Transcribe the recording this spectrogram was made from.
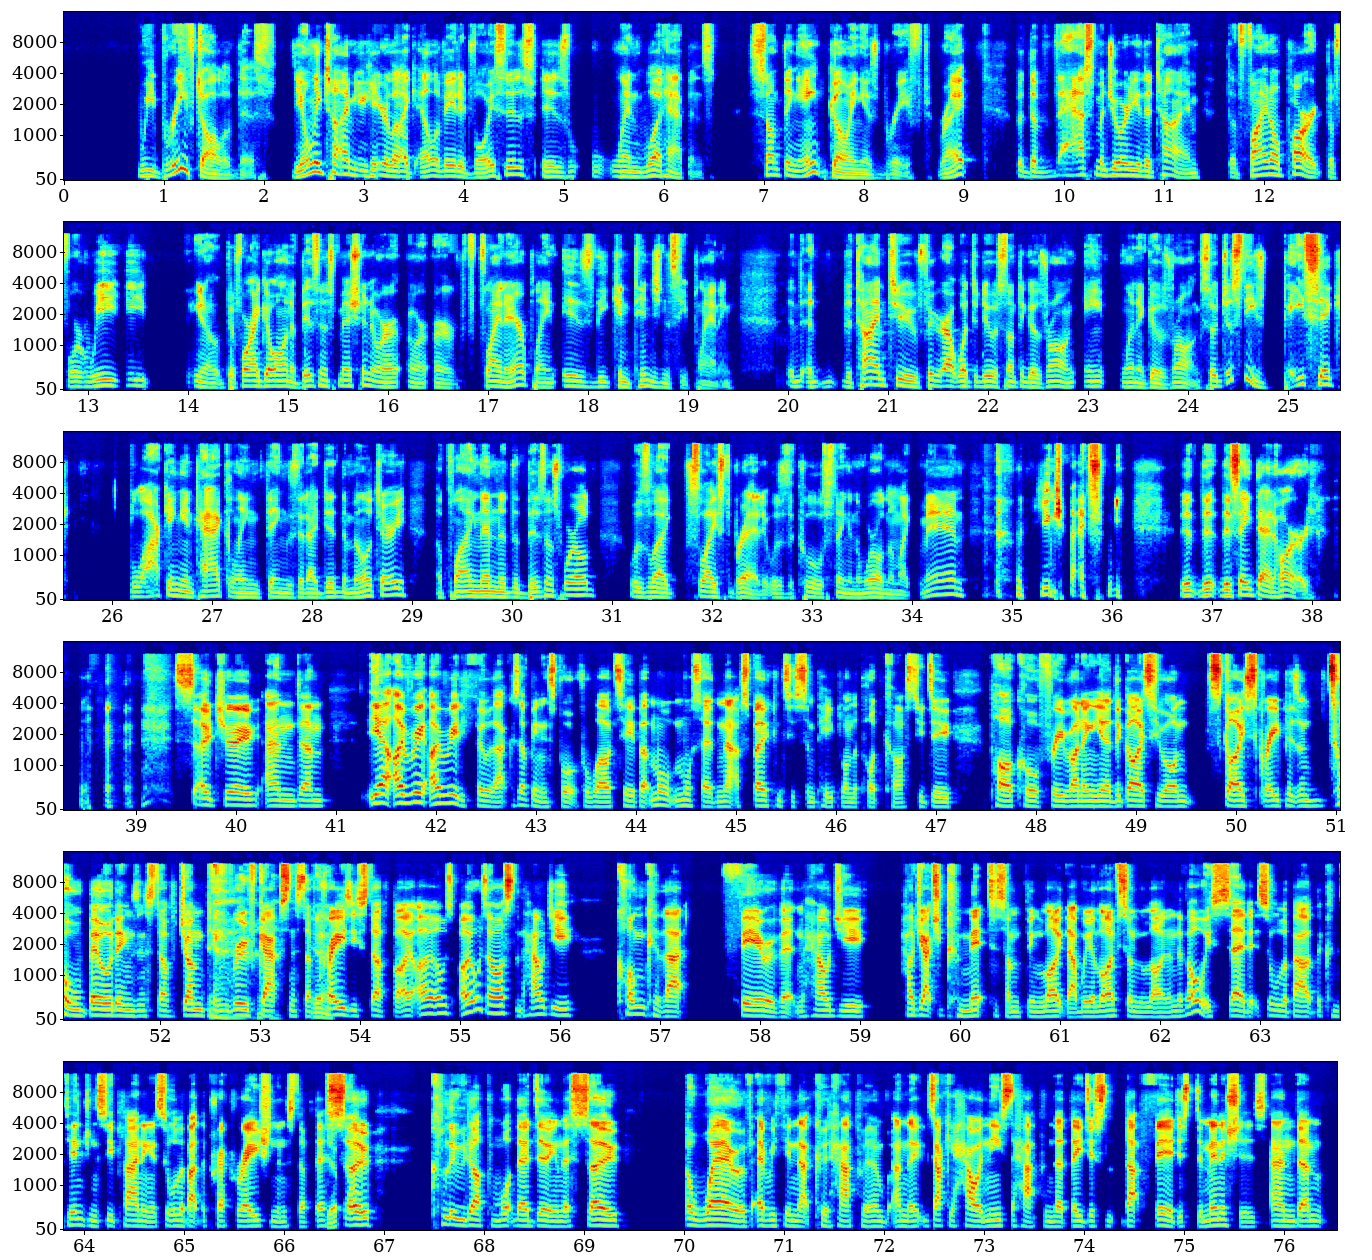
we briefed all of this. The only time you hear like elevated voices is when what happens? Something ain't going as briefed, right? But the vast majority of the time, the final part before we you know, before I go on a business mission or or, or flying an airplane is the contingency planning. The time to figure out what to do if something goes wrong ain't when it goes wrong. So just these basic blocking and tackling things that I did in the military, applying them to the business world was like sliced bread. It was the coolest thing in the world. And I'm like, man, you guys, this ain't that hard. so true. And um, yeah, I re- I really feel that because I've been in sport for a while too. But more more so than that, I've spoken to some people on the podcast who do parkour, free running. You know, the guys who are on skyscrapers and tall buildings and stuff, jumping roof gaps and stuff, yeah. crazy stuff. But I, I always I always ask them, how do you conquer that fear of it, and how do you how do you actually commit to something like that where your life's on the line? And they've always said it's all about the contingency planning, it's all about the preparation and stuff. They're yep. so clued up on what they're doing. They're so aware of everything that could happen and exactly how it needs to happen that they just that fear just diminishes. And um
